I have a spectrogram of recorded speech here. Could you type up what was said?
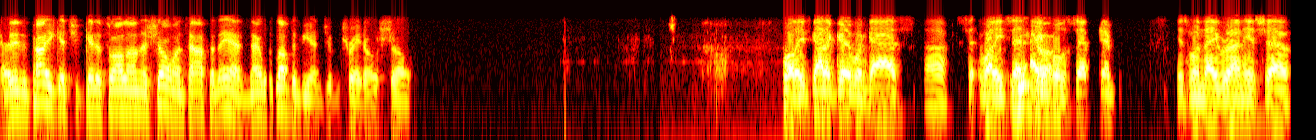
And it'd probably get you, get us all on the show on top of that. And I would love to be on Jim Trado's show. Well, he's got a good one, guys. Uh, what he said, He April to September is when they run his show.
